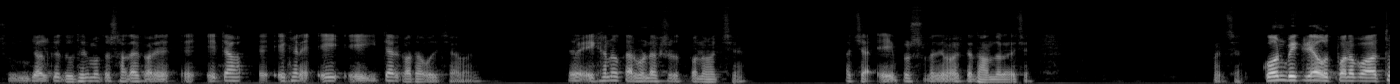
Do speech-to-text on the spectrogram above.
চুন জলকে দুধের মতো সাদা করে এটা এখানে এই, এইটার কথা বলছে আবার। তবে এখানেও কার্বন ডাইঅক্সাইড উৎপন্ন হচ্ছে। আচ্ছা এই প্রশ্নটা নিয়ে আমার একটা ধান্দা রয়েছে। আচ্ছা। কোন বিক্রিয়া উৎপন্ন পদার্থ?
